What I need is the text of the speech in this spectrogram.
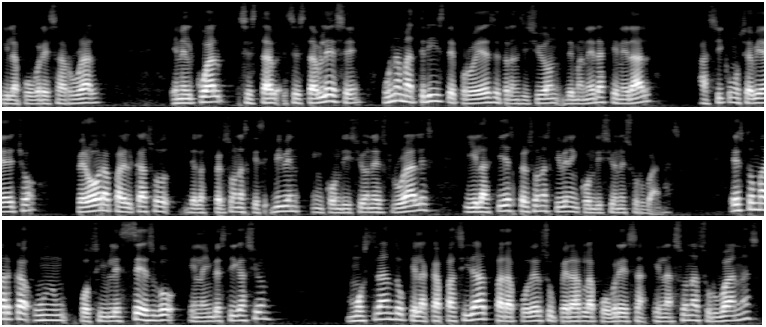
y la pobreza rural, en el cual se, establece una matriz de probabilidades de transición de manera general, así como se había hecho, pero ahora para el caso de las personas que viven en condiciones rurales y aquellas personas que viven en condiciones urbanas. Esto marca un posible sesgo en la investigación, mostrando que la capacidad para poder superar la pobreza en las zonas urbanas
